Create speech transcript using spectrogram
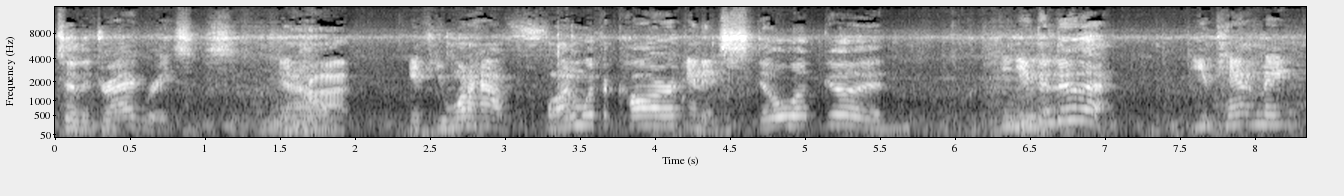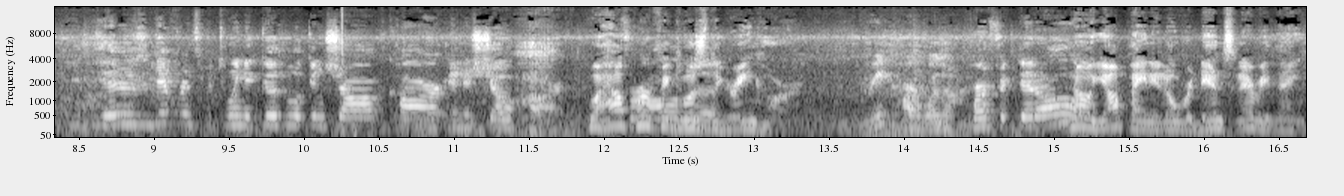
to the drag races. You know? Right? If you want to have fun with the car and it still look good, you can do that. You can't make. There's a difference between a good-looking show car and a show car. Well, how For perfect was the- the green car? Green car wasn't perfect at all. No, y'all painted over dents and everything.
